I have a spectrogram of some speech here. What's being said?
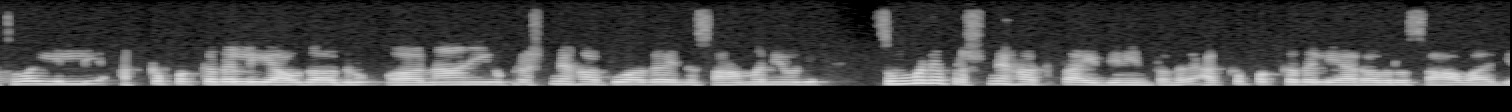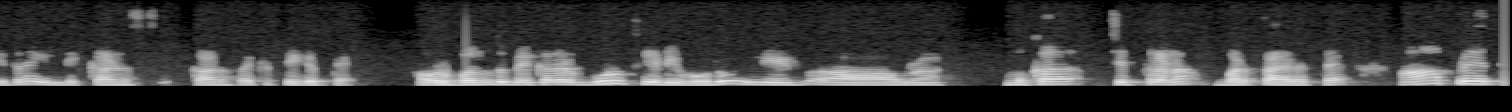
ಅಥವಾ ಇಲ್ಲಿ ಅಕ್ಕಪಕ್ಕದಲ್ಲಿ ಯಾವ್ದಾದ್ರು ನಾನೀಗ ಪ್ರಶ್ನೆ ಹಾಕುವಾಗ ಇನ್ನು ಸಾಮಾನ್ಯವಾಗಿ ಸುಮ್ಮನೆ ಪ್ರಶ್ನೆ ಹಾಕ್ತಾ ಇದ್ದೀನಿ ಅಂತಂದ್ರೆ ಅಕ್ಕಪಕ್ಕದಲ್ಲಿ ಯಾರಾದ್ರು ಸಾವಾಗಿದ್ರೆ ಇಲ್ಲಿ ಕಾಣಿಸ್, ಕಾಣಿಸಕ್ಕೆ ಸಿಗುತ್ತೆ. ಅವ್ರು ಬಂದು ಬೇಕಾದ್ರೆ ಗುರುತು ಹಿಡಿಬಹುದು ಇಲ್ಲಿ ಅವರ ಮುಖ ಚಿತ್ರಣ ಬರ್ತಾ ಇರುತ್ತೆ. ಆ ಪ್ರೇತ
